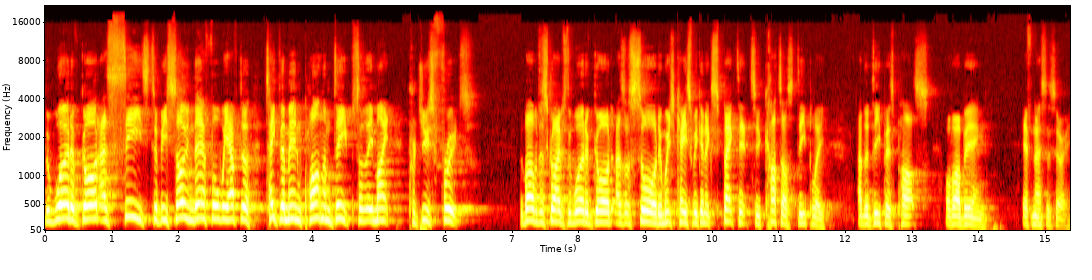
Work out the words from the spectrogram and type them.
the Word of God as seeds to be sown, therefore, we have to take them in, plant them deep, so that they might produce fruit. The Bible describes the Word of God as a sword, in which case we can expect it to cut us deeply at the deepest parts of our being if necessary.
